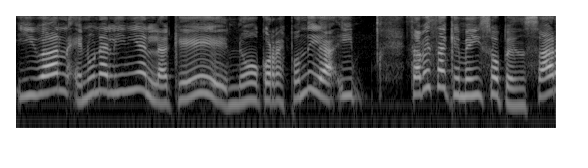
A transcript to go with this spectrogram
iban en una línea en la que no correspondía. Y ¿sabes a qué me hizo pensar?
